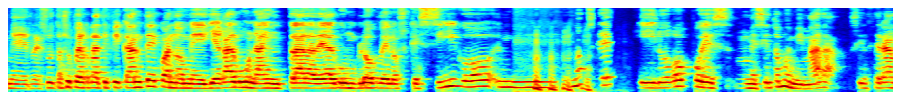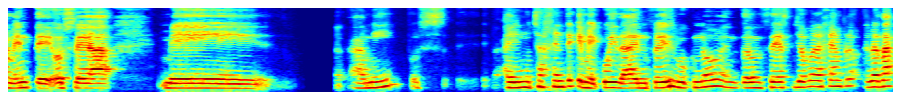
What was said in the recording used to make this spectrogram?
me resulta súper gratificante cuando me llega alguna entrada de algún blog de los que sigo, mm, no sé, y luego pues me siento muy mimada, sinceramente. O sea, me a mí pues hay mucha gente que me cuida en Facebook, ¿no? Entonces, yo, por ejemplo, es verdad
